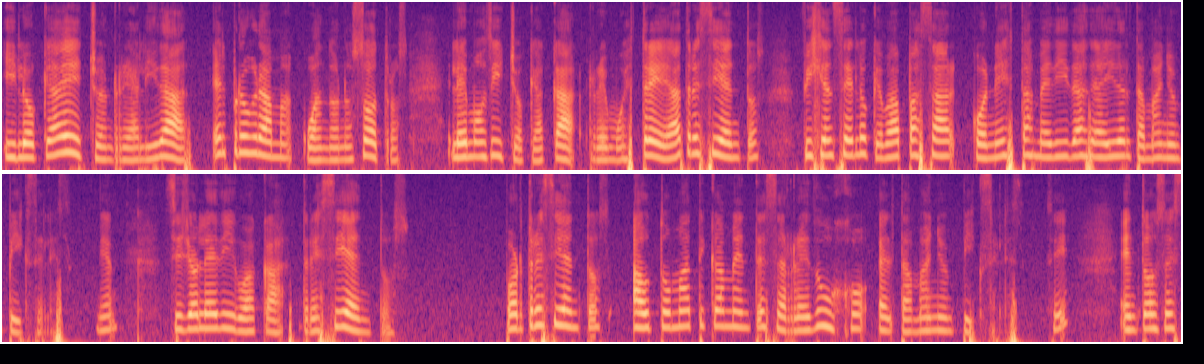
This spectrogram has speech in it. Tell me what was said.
y lo que ha hecho en realidad el programa cuando nosotros le hemos dicho que acá remuestre a 300 fíjense lo que va a pasar con estas medidas de ahí del tamaño en píxeles bien si yo le digo acá 300 por 300 automáticamente se redujo el tamaño en píxeles ¿sí? entonces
